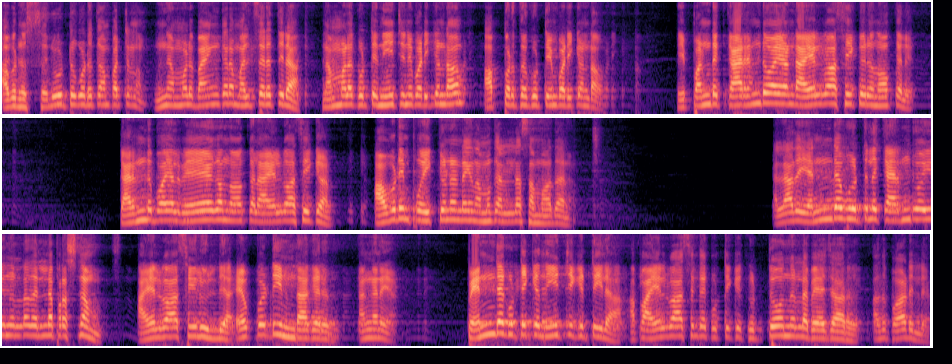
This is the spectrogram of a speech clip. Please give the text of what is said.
അവന് സല്യൂട്ട് കൊടുക്കാൻ പറ്റണം. ഇന്ന് നമ്മൾ ഭയങ്കര മത്സരത്തിലാ. നമ്മളെ കുട്ടി നീറ്റിന് പഠിക്കണ്ടാവും അപ്പുറത്തെ കുട്ടിയും പഠിക്കണ്ടാവും. ഈ പണ്ട് കരണ്ട് പോയാണ്ട് അയൽവാസിക്ക് ഒരു നോക്കൽ. കരണ്ട് പോയാൽ വേഗം നോക്കൽ അയൽവാസിക്കാണ്. അവിടെയും പൊയ്ക്കണുണ്ടെങ്കിൽ നമുക്ക് നല്ല സമാധാനം. അല്ലാതെ എന്റെ വീട്ടിൽ കരണ്ട് പോയി എന്നുള്ളതല്ല പ്രശ്നം. അയൽവാസിയിലും ഇല്ല. എവിടെയും ഉണ്ടാകരുത്. അങ്ങനെയാണ് ഇപ്പൊ എന്റെ കുട്ടിക്ക് നീറ്റ് കിട്ടിയില്ല. അപ്പൊ അയൽവാസിന്റെ കുട്ടിക്ക് കിട്ടുമോ എന്നുള്ള ബേജാറ്. അത് പാടില്ല.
